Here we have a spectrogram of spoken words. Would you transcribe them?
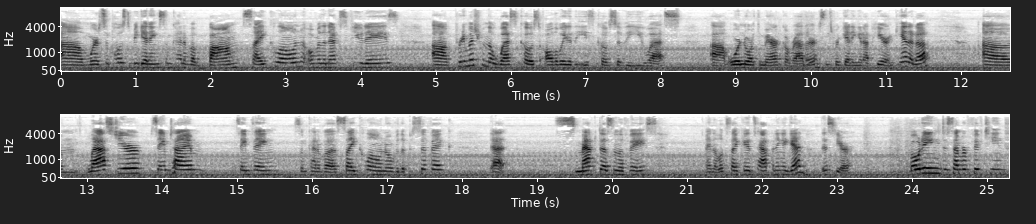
Um, we're supposed to be getting some kind of a bomb cyclone over the next few days, uh, pretty much from the west coast all the way to the east coast of the U.S. Um, or North America rather, since we're getting it up here in Canada. Um, last year, same time, same thing, some kind of a cyclone over the Pacific that smacked us in the face and it looks like it's happening again this year. Boating December 15th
